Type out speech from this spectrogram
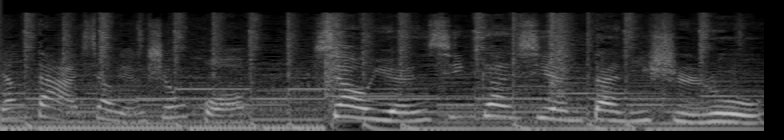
江大校园生活，校园新干线带你驶入。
